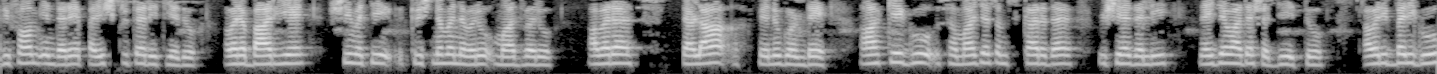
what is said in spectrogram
ರಿಫಾರ್ಮ್ ಎಂದರೆ ಪರಿಷ್ಕೃತ ರೀತಿಯದು. ಅವರ ಭಾರ್ಯೆ ಶ್ರೀಮತಿ ಕೃಷ್ಣಮ್ಮನವರು ಮಾಧ್ವರು. ಅವರ ಸ್ಥಳ ಪೆನುಗೊಂಡೆ. ಆಕೆಗೂ ಸಮಾಜ ಸಂಸ್ಕಾರದ ವಿಷಯದಲ್ಲಿ ನೈಜವಾದ ಶ್ರದ್ಧೆಯಿತ್ತು ಅವರಿಬ್ಬರಿಗೂ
